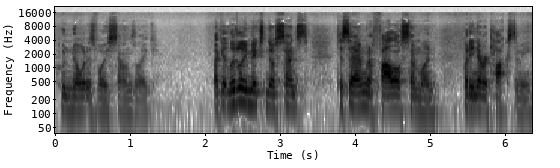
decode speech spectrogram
who know what his voice sounds like. Like it literally makes no sense to say, I'm going to follow someone, but he never talks to me.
